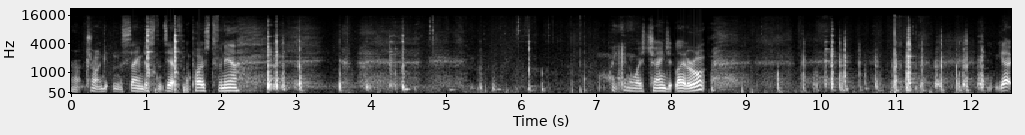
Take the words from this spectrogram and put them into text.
Right, try and get them the same distance out from the post for now. We can always change it later on. go.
